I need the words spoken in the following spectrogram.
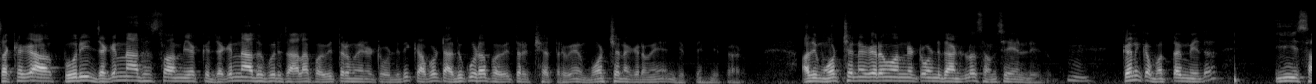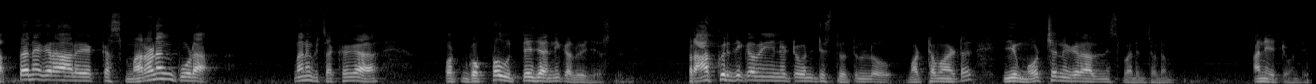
చక్కగా పూరి జగన్నాథ స్వామి యొక్క జగన్నాథపురి చాలా పవిత్రమైనటువంటిది కాబట్టి అది కూడా పవిత్ర క్షేత్రమే మోక్ష నగరమే అని చెప్పి అని చెప్పారు. అది మోక్ష నగరం అన్నటువంటి దాంట్లో సంశయం లేదు. ఉమ్. కనుక మొత్తం మీద ఈ సప్తనగరాల యొక్క స్మరణం కూడా మనకు చక్కగా ఒక గొప్ప ఉత్తేజాన్ని కలుగజేస్తుంది. ప్రాకృతికమైనటువంటి స్థుతుల్లో మొట్టమొదట ఈ మోక్ష నగరాలని స్మరించడం అనేటువంటిది.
